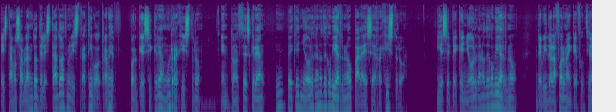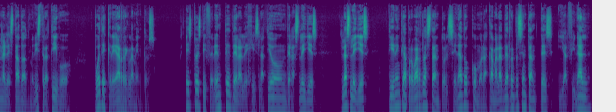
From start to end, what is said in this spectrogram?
estamos hablando del Estado administrativo otra vez, porque si crean un registro, entonces crean un pequeño órgano de gobierno para ese registro. Y ese pequeño órgano de gobierno, debido a la forma en que funciona el Estado administrativo, puede crear reglamentos. Esto es diferente de la legislación, de las leyes. Las leyes tienen que aprobarlas tanto el Senado como la Cámara de Representantes y al final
